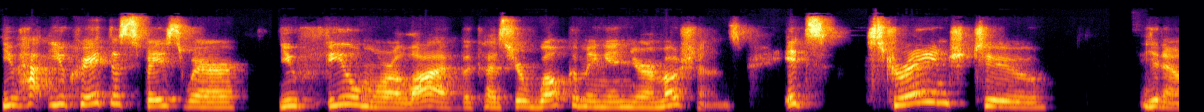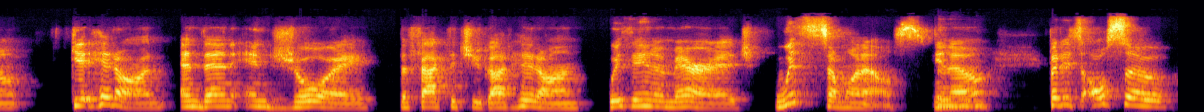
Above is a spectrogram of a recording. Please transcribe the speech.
you have you create this space where you feel more alive because you're welcoming in your emotions. It's strange to, you know, get hit on and then enjoy the fact that you got hit on within a marriage with someone else, you mm-hmm. know? But it's also,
